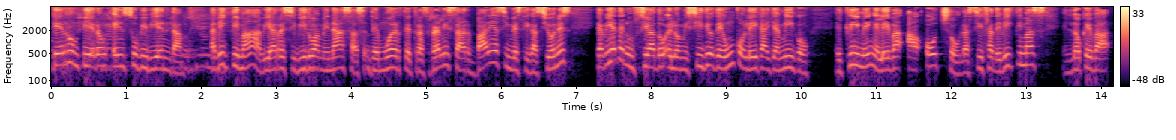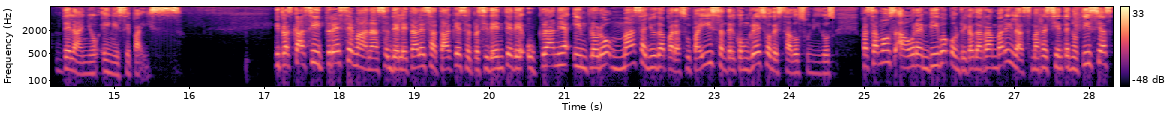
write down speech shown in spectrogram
que irrumpieron en su vivienda. La víctima había recibido amenazas de muerte tras realizar varias investigaciones y había denunciado el homicidio de un colega y amigo. El crimen eleva a ocho la cifra de víctimas en lo que va del año en ese país. Y tras casi tres semanas de letales ataques, el presidente de Ucrania imploró más ayuda para su país ante el Congreso de Estados Unidos. Pasamos ahora en vivo con Ricardo Arrámbar y las más recientes noticias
